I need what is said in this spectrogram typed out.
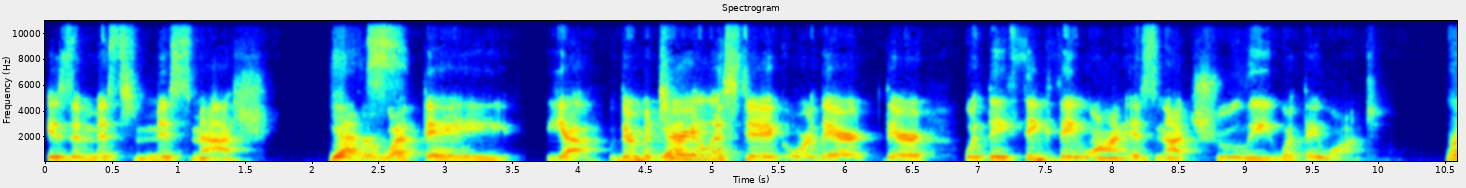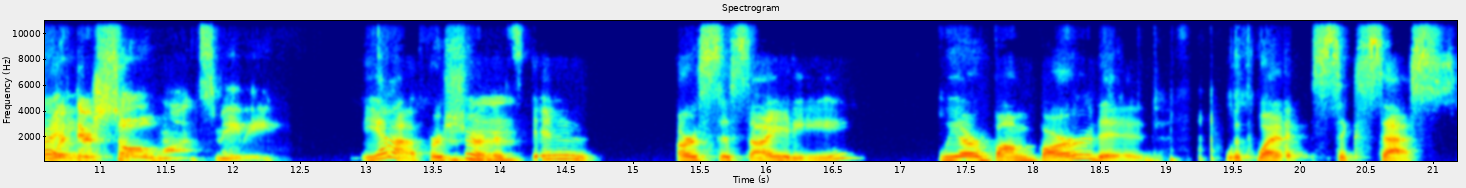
is a mis- mismatch yes. for what they yeah, they're materialistic yeah. or they're they're what they think they want is not truly what they want. Right. What their soul wants, maybe. Yeah, for mm-hmm. sure. It's in our society, we are bombarded with what success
